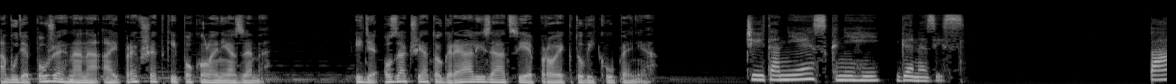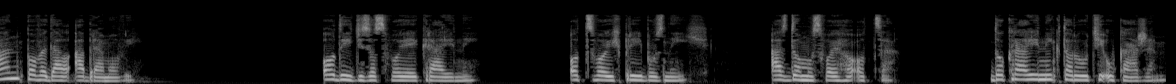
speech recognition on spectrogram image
a bude požehnaná aj pre všetky pokolenia zeme. Ide o začiatok realizácie projektu vykúpenia. Čítanie z knihy Genesis Pán povedal Abramovi Odíď zo svojej krajiny, od svojich príbuzných a z domu svojho otca, do krajiny, ktorú ti ukážem.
